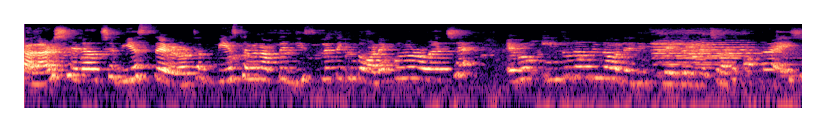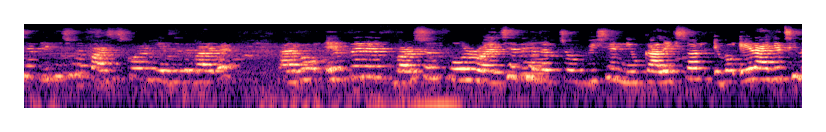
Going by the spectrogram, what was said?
colour সেটা হচ্ছে বিএস সেভেন অর্থাৎ বিএস সেভেন আমাদের ডিসপ্লেতে কিন্তু অনেকগুলো রয়েছে। এবং ইন্দোরাও কিন্তু আমাদের ডিসপ্লেতে রয়েছে। অর্থাৎ আপনারা এসে দেখে শুনে পারচেস করে নিয়ে যেতে পারবেন। এবং এফজেডএস ভার্সন ফোর রয়েছে দুই হাজার চব্বিশের নিউ কালেকশন এবং এর আগে ছিল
